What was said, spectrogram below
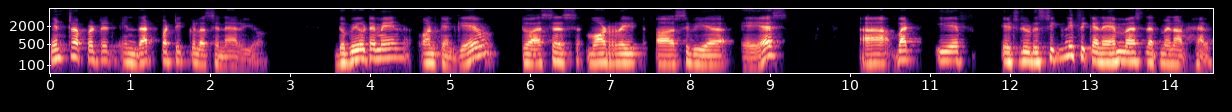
interpret it in that particular scenario. Dobutamine one can give to assess moderate or severe AS. Uh, but if it's due to significant MS, that may not help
